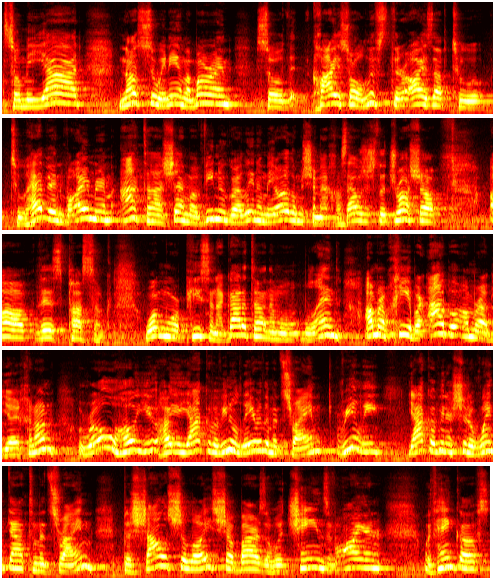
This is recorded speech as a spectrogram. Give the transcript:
So miyad nasu inim amarim. So Klai Yisrael lifts their eyes up to to heaven. Va'imrim ata Hashem avinu garlinu mi'olam shemechas. That was just the drasha of this pasuk. One more piece in Agadata, and then we'll, we'll end. Amrab Chia bar Abba Amrab Yechanan. Ro Haya Yaakov Avinu later the Mitzrayim. Really, Yaakov Avinu should have went down to Mitzrayim. B'shal Shaloi Shabarza with chains of iron, with handcuffs,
